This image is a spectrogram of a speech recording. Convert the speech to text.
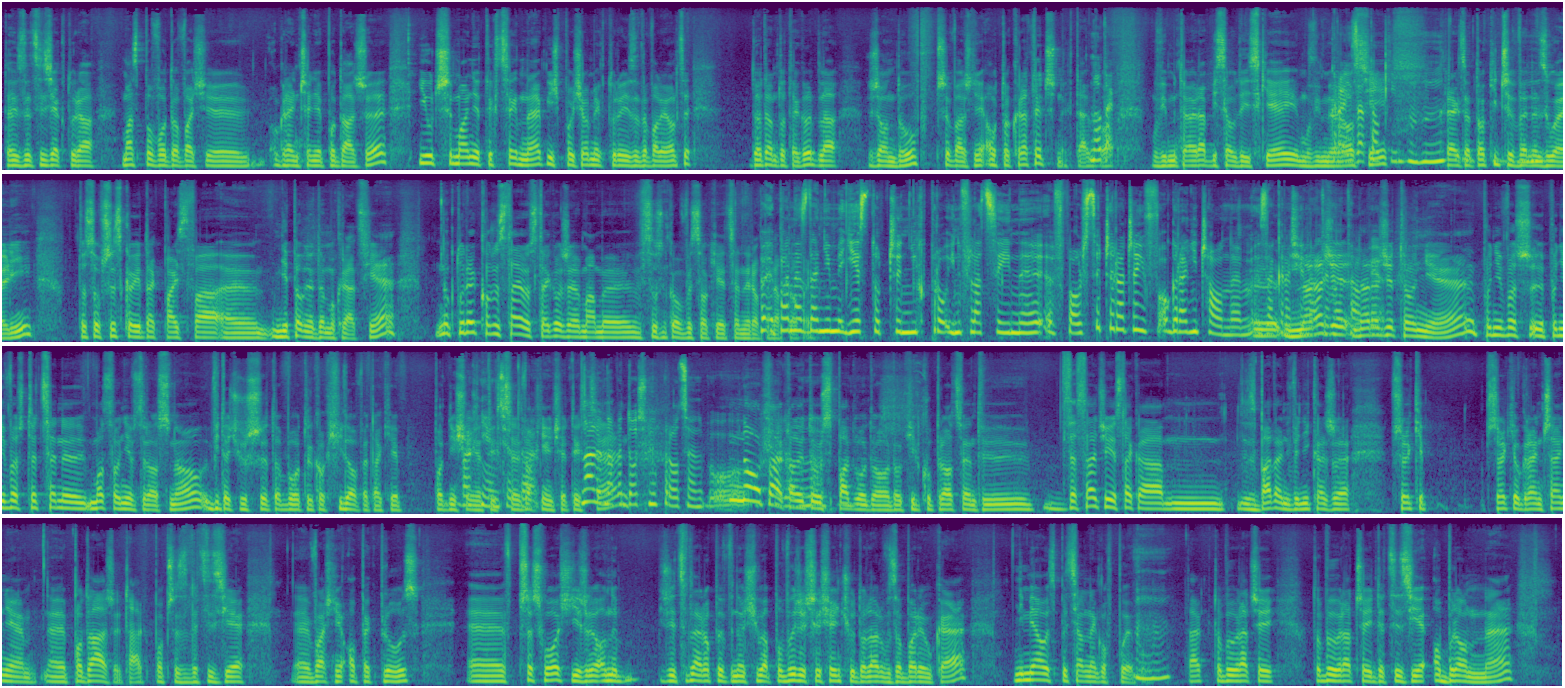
to jest decyzja, która ma spowodować e, ograniczenie podaży i utrzymanie tych cen na jakimś poziomie, który jest zadowalający. Dodam do tego dla rządów przeważnie autokratycznych. Tak? No tak. Mówimy tu o Arabii Saudyjskiej, mówimy Kraj Rosji, Zatoki. Mhm. krajach Zatoki czy Wenezueli. To są wszystko jednak państwa e, niepełne demokracje, no, które korzystają z tego, że mamy stosunkowo wysokie ceny ropy naftowej. Pana zdaniem jest to czynnik proinflacyjny w Polsce, czy raczej w ograniczonym zakresie na, na, razie, na razie to nie, ponieważ, ponieważ te ceny mocno nie wzrosną. Widać już, że to było tylko chwilowe takie podniesienie tych cen, tak. tych No ale cen. nawet do 8% było. No tak, ale to no. już spadło do, do kilku procent. Y, W zasadzie jest taka, mm, z badań wynika, że wszelkie, wszelkie ograniczenie e, podaży, tak, poprzez decyzję e, właśnie OPEC+, e, w przeszłości, jeżeli, one, jeżeli cena ropy wynosiła powyżej 60 dolarów za baryłkę, nie miały specjalnego wpływu. Tak? To, były raczej, to były raczej decyzje obronne,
